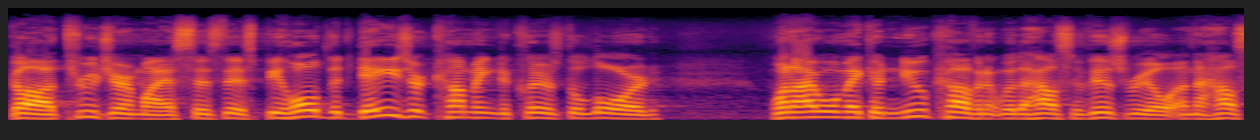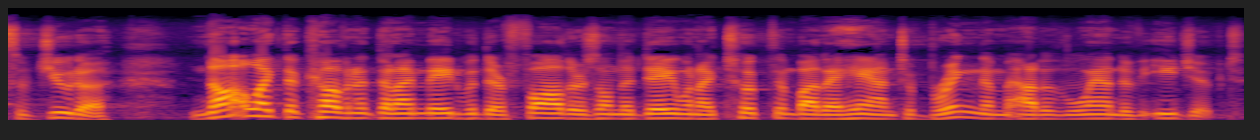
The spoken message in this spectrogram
God, through Jeremiah, says this Behold, the days are coming, declares the Lord when I will make a new covenant with the house of Israel and the house of Judah, not like the covenant that I made with their fathers on the day when I took them by the hand to bring them out of the land of Egypt.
